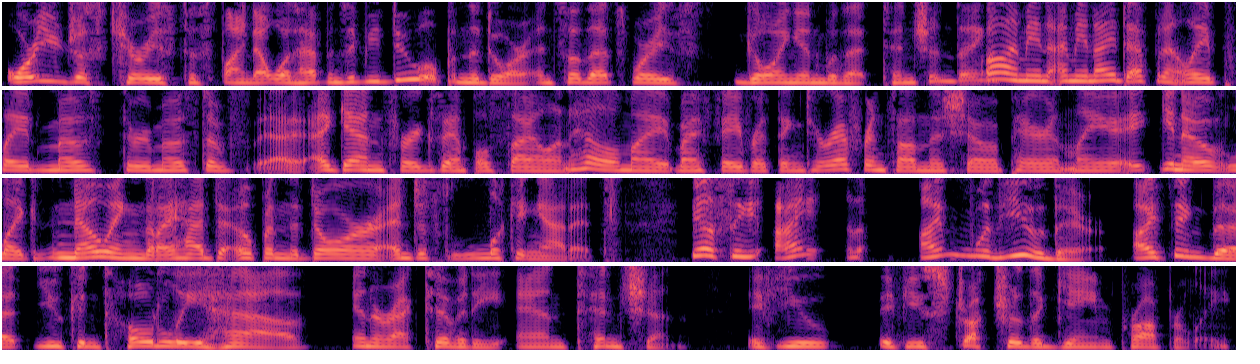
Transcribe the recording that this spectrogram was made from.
or you're just curious to find out what happens if you do open the door, and so that's where he's going in with that tension thing. Well, I mean, I mean, I definitely played most through most of, again, for example, Silent Hill, my, my favorite thing to reference on this show, apparently, you know, like knowing that I had to open the door and just looking at it. Yeah, see, I, I'm with you there. I think that you can totally have interactivity and tension if you, if you structure the game properly.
